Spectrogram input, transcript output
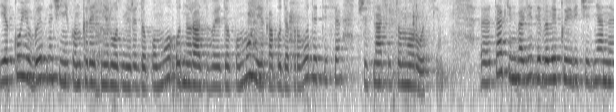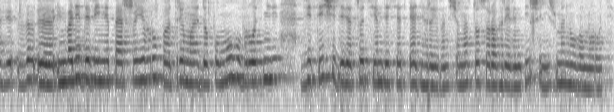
якою визначені конкретні розміри допомоги, одноразової допомоги, яка буде проводитися в 2016 році. Е, Так, інваліди Великої вітчизняної е, інваліди війни першої групи отримують допомогу в розмірі 2975 гривень, що на 140 гривень більше, ніж в минулому році.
